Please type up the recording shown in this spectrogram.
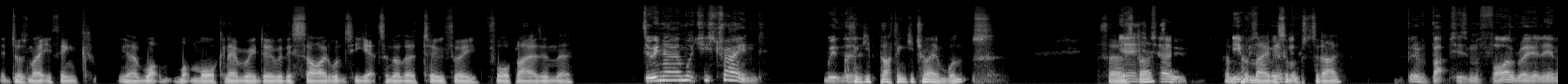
it does make you think. You know what? What more can Emery do with this side once he gets another two, three, four players in there? Do we know how much he's trained with the? I think he, I think he trained once Thursday, yeah, so and put maybe bit of some a- today. Bit of a baptism of fire, really. And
